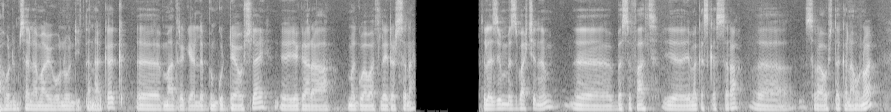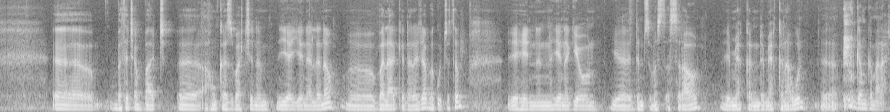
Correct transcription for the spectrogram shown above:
አሁንም ሰላማዊ ሆኖ እንዲጠናቀቅ ማድረግ ያለብን ጉዳዮች ላይ የጋራ መግባባት ላይ ደርሰናል። ስለዚህም ህዝባችንም በስፋት የመቀስቀስ ስራ ስራዎች ተከናውኗል። በተጨባጭ አሁን ከህዝባችንም እያየን ያለ ነው። በላቀ ደረጃ በቁጭትም ይህንን የነገውን የድምፅ መስጠት ስራውን እንደሚያከናውን ገምግመናል።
